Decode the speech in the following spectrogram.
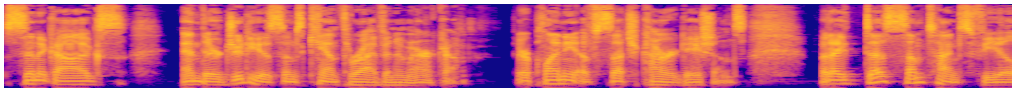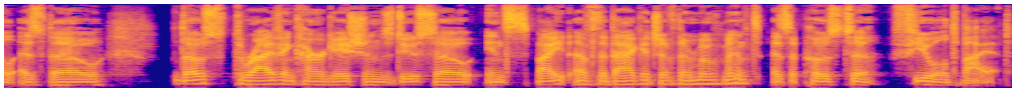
synagogues and their Judaisms can't thrive in America. There are plenty of such congregations, but it does sometimes feel as though those thriving congregations do so in spite of the baggage of their movement as opposed to fueled by it.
